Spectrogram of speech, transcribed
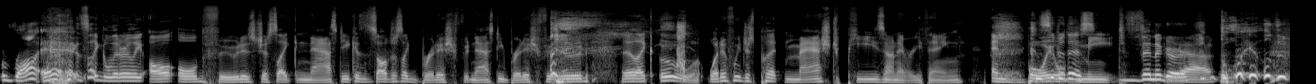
raw egg? It's like literally all old food is just like nasty because it's all just like British food, nasty British food. They're like, ooh, what if we just put mashed peas on everything and boiled meat? vinegar, Yeah. boiled,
